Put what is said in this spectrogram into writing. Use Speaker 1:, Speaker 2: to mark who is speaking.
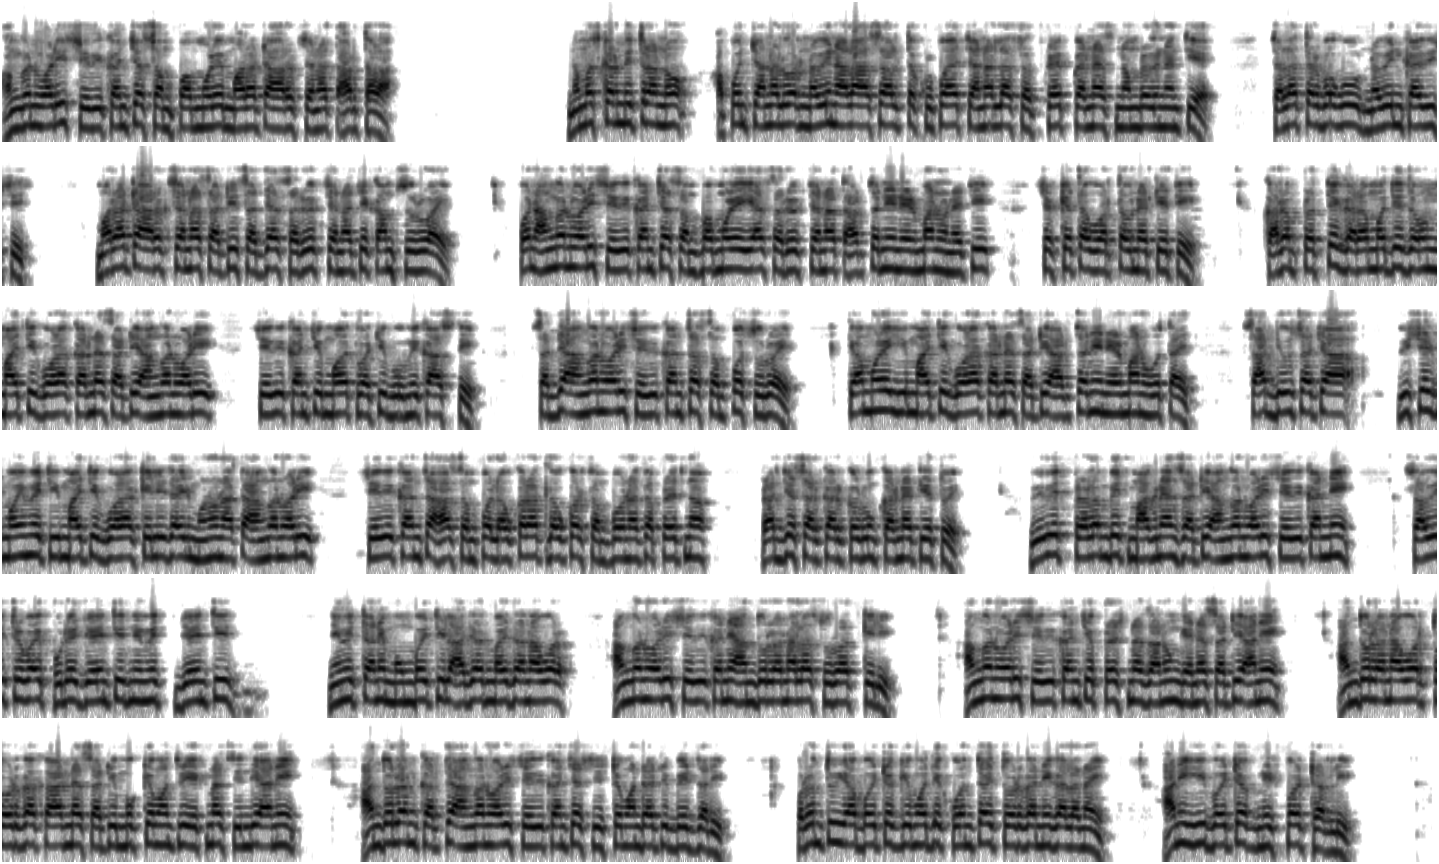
Speaker 1: अंगणवाडी सेविकांच्या संपामुळे मराठा आरक्षणात अडथळा. नमस्कार मित्रांनो आपण चॅनलवर नवीन आला असाल तर कृपया चॅनलला सबस्क्राईब करण्यास नम्र विनंती आहे. चला तर बघू नवीन काय विशेष. मराठा आरक्षणासाठी सध्या सर्वेक्षणाचे काम सुरू आहे. पण अंगणवाडी सेविकांच्या संपामुळे या सर्वेक्षणात अडचणी निर्माण होण्याची शक्यता वर्तवण्यात येते. कारण प्रत्येक घरामध्ये जाऊन माहिती गोळा करण्यासाठी अंगणवाडी सेविकांची महत्त्वाची भूमिका असते. सध्या अंगणवाडी सेविकांचा संप सुरू आहे. त्यामुळे ही माहिती गोळा करण्यासाठी अडचणी निर्माण होत आहेत. सात दिवसाच्या विशेष मोहिमेत ही माहिती गोळा केली जाईल म्हणून आता अंगणवाडी सेविकांचा हा संप लवकरात लवकर संपवण्याचा प्रयत्न राज्य सरकारकडून करण्यात येतोय. विविध प्रलंबित मागण्यांसाठी अंगणवाडी सेविकांनी सावित्रीबाई फुले जयंती निमित्त जयंती निमित्ताने मुंबईतील आझाद मैदानावर अंगणवाडी सेविकांनी आंदोलनाला सुरुवात केली. अंगणवाडी सेविकांचे प्रश्न जाणून घेण्यासाठी आणि आंदोलनावर तोडगा काढण्यासाठी मुख्यमंत्री एकनाथ शिंदे आणि आंदोलनकर्त्या अंगणवाडी सेविकांच्या शिष्टमंडळाची भेट झाली. परंतु या बैठकीमध्ये कोणताही तोडगा निघाला नाही आणि ही बैठक निष्फळ ठरली.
